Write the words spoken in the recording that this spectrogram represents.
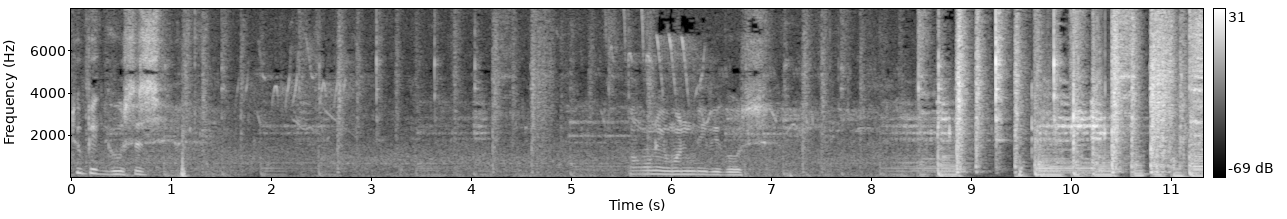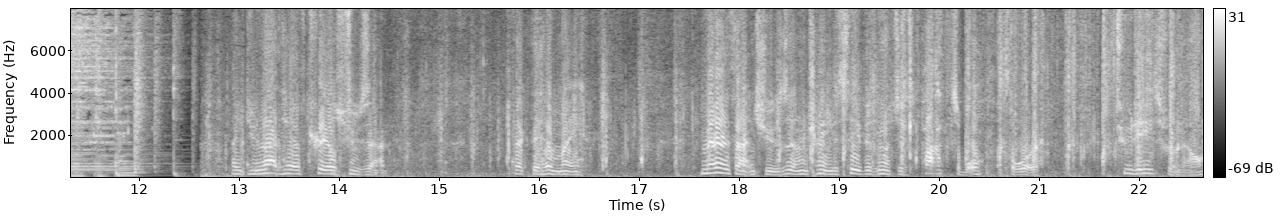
Two big gooses Only one baby goose. I do not have trail shoes on. In fact, I have my marathon shoes that I'm trying to save as much as possible for two days from now.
